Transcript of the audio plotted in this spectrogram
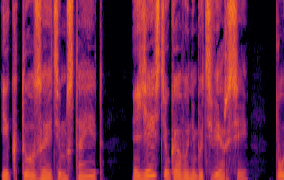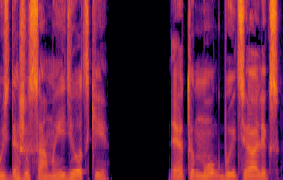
«И кто за этим стоит? Есть у кого-нибудь версии? Пусть даже самые идиотские». «Это мог быть Алекс», —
